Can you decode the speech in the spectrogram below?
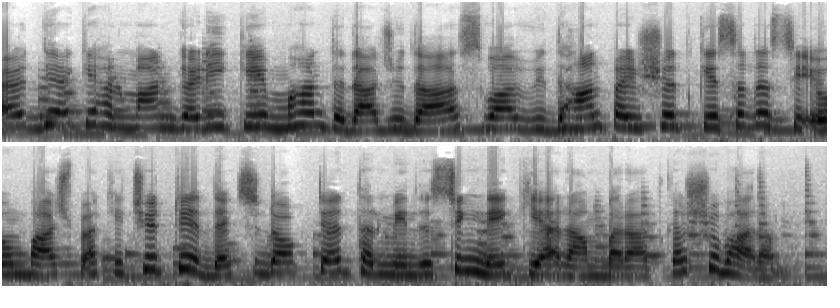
अयोध्या के हनुमानगढ़ी के महंत राजू दास व विधान परिषद के सदस्य एवं भाजपा के क्षेत्रीय अध्यक्ष डॉक्टर धर्मेंद्र सिंह ने किया राम बारात का शुभारंभ।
